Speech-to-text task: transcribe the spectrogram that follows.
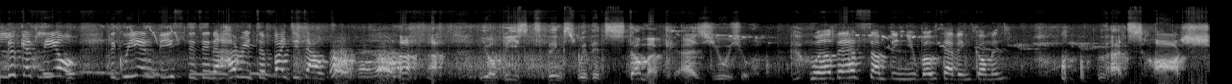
Look at Lion. The Guian beast is in a hurry to fight it out. Your beast thinks with its stomach, as usual. Well, there's something you both have in common. That's harsh.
